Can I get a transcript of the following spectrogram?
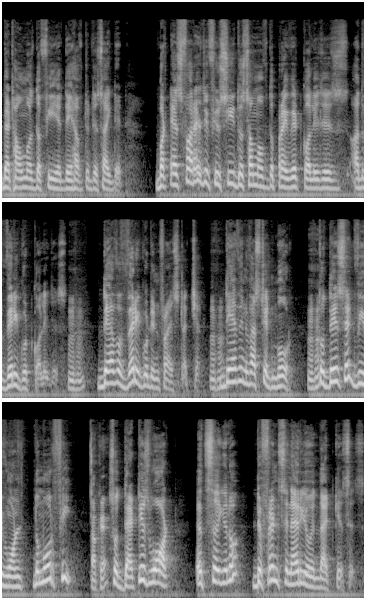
that how much the fee they have to decide it. But as far as if you see the some of the private colleges are the very good colleges, mm-hmm. they have a very good infrastructure. Mm-hmm. They have invested more. Mm-hmm. So they said we want the more fee. Okay. So that is what it's a you know different scenario in that cases.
